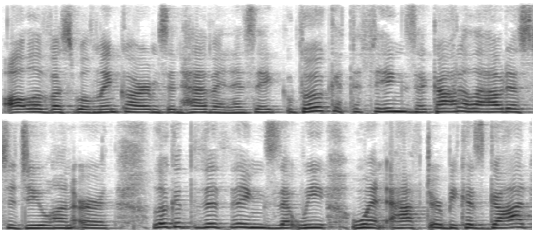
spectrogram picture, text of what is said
all of us will link arms in heaven and say, Look at the things that God allowed us to do on earth. Look at the things that we went after because God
